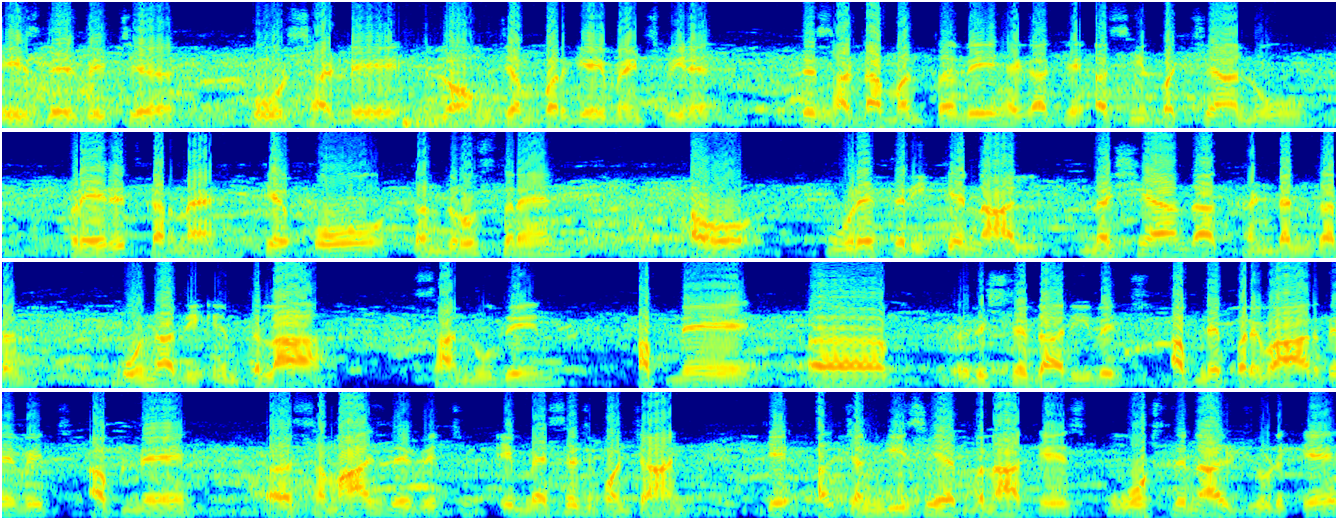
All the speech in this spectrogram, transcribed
ਇਸ ਦੇ ਵਿੱਚ ਹੋਰ ਸਾਡੇ ਲੌਂਗ ਜੰਪ ਵਰਗੇ ਇਵੈਂਟਸ ਵੀ ਨੇ। ਤੇ ਸਾਡਾ ਮੰਤਵ ਇਹ ਹੈਗਾ ਕਿ ਅਸੀਂ ਬੱਚਿਆਂ ਨੂੰ ਪ੍ਰੇਰਿਤ ਕਰਨਾ ਹੈ ਕਿ ਉਹ ਤੰਦਰੁਸਤ ਰਹਿਣ, ਉਹ ਪੂਰੇ ਤਰੀਕੇ ਨਾਲ ਨਸ਼ਿਆਂ ਦਾ ਖੰਡਨ ਕਰਨ, ਉਹਨਾਂ ਦੀ ਇੰਤਲਾਹ ਸਾਨੂੰ ਦੇਣ, ਆਪਣੇ ਰਿਸ਼ਤੇਦਾਰੀ ਵਿੱਚ, ਆਪਣੇ ਪਰਿਵਾਰ ਦੇ ਵਿੱਚ, ਆਪਣੇ ਸਮਾਜ ਦੇ ਵਿੱਚ ਇਹ ਮੈਸੇਜ ਪਹੁੰਚਾਣ ਕਿ ਚੰਗੀ ਸਿਹਤ ਬਣਾ ਕੇ ਸਪੋਰਟਸ ਦੇ ਨਾਲ ਜੁੜ ਕੇ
